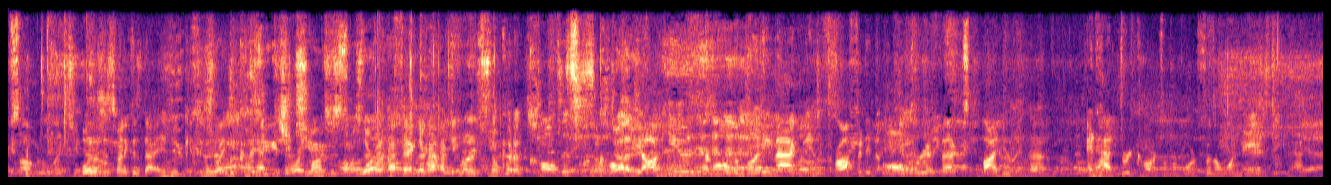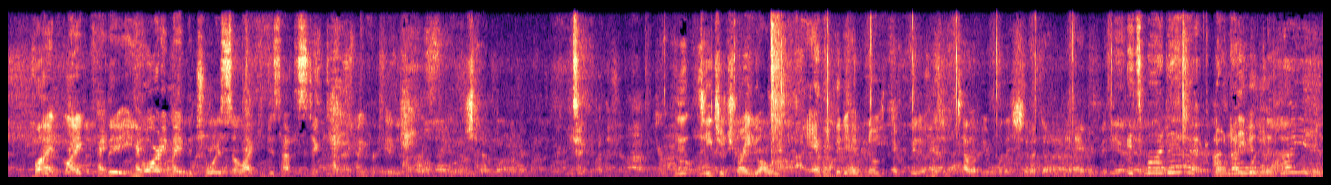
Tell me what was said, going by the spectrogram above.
up, so I'm gonna let you Well, know. it's just funny because the You could like because you attack, get to choose monsters so much. They're what have, effect they're gonna have happens first. You could have called this one, called Yaku, and called the buddy back, and profited all three effects by doing that, and had three cards on the board for the one game that you had. But like, the, you already made the choice, so like, you just have to stick to it the teacher Trey, you always every video. Every knows every video has you telling people what they should have done in every video. It's my deck. No, I not even when it's not even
